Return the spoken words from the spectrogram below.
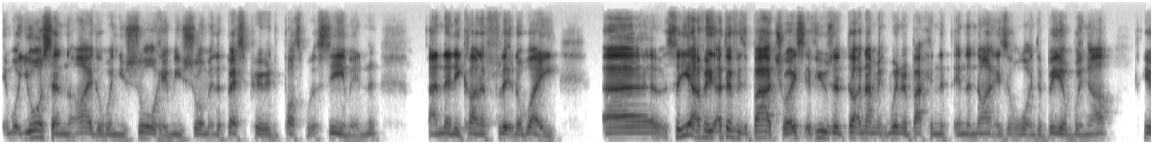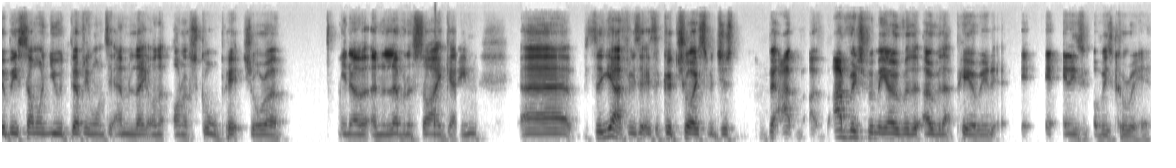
in what you're saying, idol, when you saw him, you saw him at the best period possible to see him in, and then he kind of flitted away. Uh, so yeah, I think I don't think it's a bad choice. If he was a dynamic winner back in the in the nineties or wanting to be a winger, he would be someone you would definitely want to emulate on a, on a school pitch or a you know an eleven aside game. Uh, so yeah, I think it's, a good choice, but just average for me over the over that period in his of his career.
